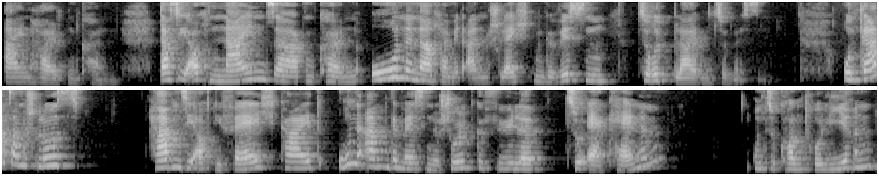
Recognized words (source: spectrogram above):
einhalten können, dass sie auch Nein sagen können, ohne nachher mit einem schlechten Gewissen zurückbleiben zu müssen. Und ganz am Schluss haben sie auch die Fähigkeit, unangemessene Schuldgefühle zu erkennen und zu kontrollieren,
